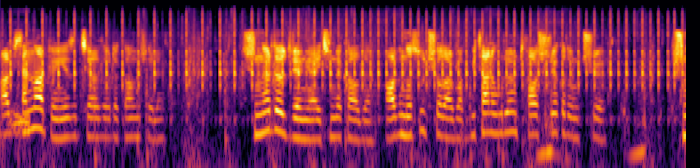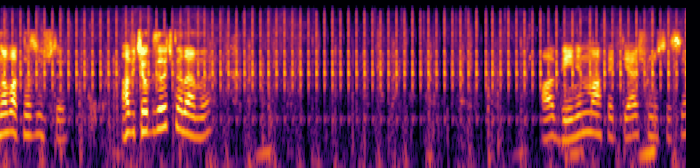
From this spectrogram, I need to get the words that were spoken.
Abi sen ne yapıyorsun? Yazıkcağız orada kalmış öyle. Şunları da öldürelim ya içimde kaldı. Abi nasıl uçuyorlar bak. Bir tane vuruyorum ta şuraya kadar uçuyor. Şuna bak nasıl uçtu. Abi çok güzel uçmuyorlar mı? Abi beynim mahvetti ya şunun sesi.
